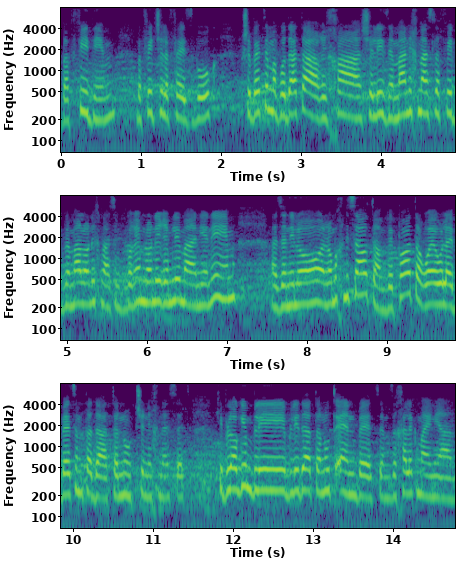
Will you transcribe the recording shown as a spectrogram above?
בפידים, בפיד של הפייסבוק, כשבעצם עבודת העריכה שלי זה מה נכנס לפיד ומה לא נכנס, אם דברים לא נראים לי מעניינים, אז אני לא, לא מכניסה אותם. ופה אתה רואה אולי בעצם את הדעתנות שנכנסת. כי בלוגים בלי, בלי דעתנות אין בעצם, זה חלק מהעניין.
